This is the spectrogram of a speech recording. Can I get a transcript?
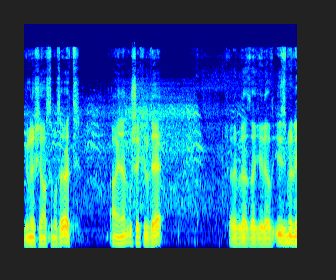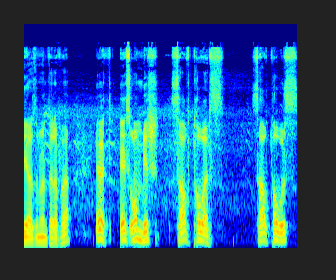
güneş yansıması. Evet. Aynen bu şekilde. Şöyle biraz daha geri aldım İzmirli yazdım ön tarafa. Evet S11 South Towers. South Towers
